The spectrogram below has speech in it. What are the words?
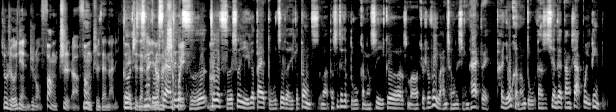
就是有点这种放置啊，放置在那里，搁置在那里，让它吃灰。这个词，这个词是一个带“读”字的一个动词嘛，但是这个“读”可能是一个什么，就是未完成的形态。对，它有可能读，但是现在当下不一定读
